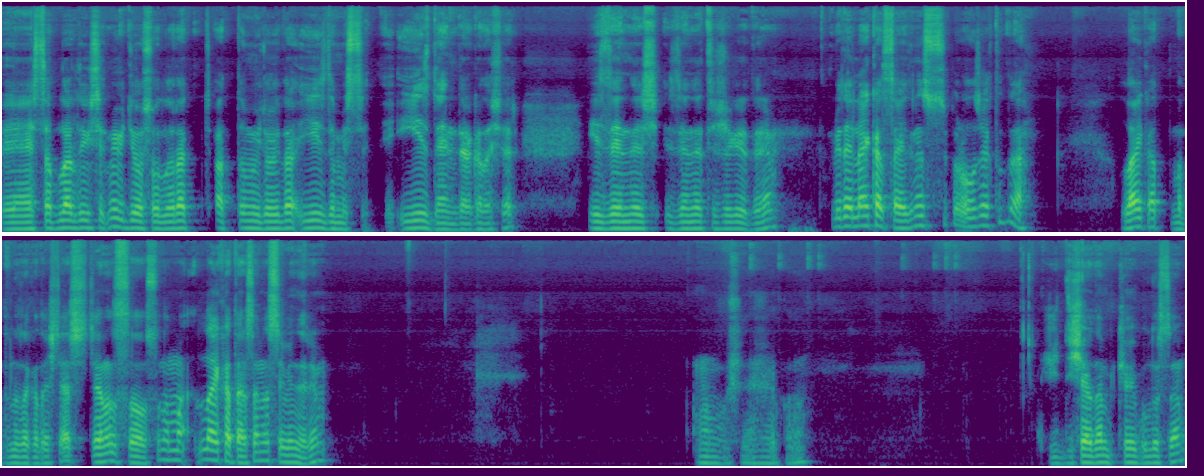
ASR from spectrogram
E, hesaplarda yükseltme videosu olarak attığım videoyu da iyi izlemiş, iyi izlendi arkadaşlar. İzleyenler, izleyenlere teşekkür ederim. Bir de like atsaydınız süper olacaktı da. Like atmadınız arkadaşlar. Canınız sağ olsun ama like atarsanız sevinirim. Bu şöyle şey yapalım. Şu dışarıdan bir köy bulursam.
